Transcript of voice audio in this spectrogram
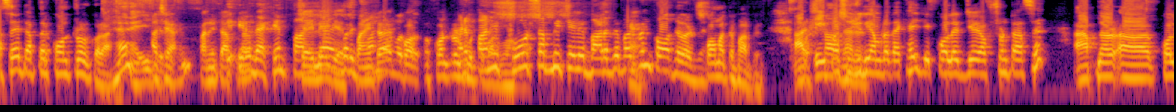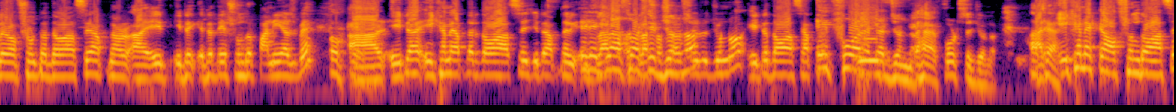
আছে এটা আপনার কন্ট্রোল করা। হ্যাঁ আচ্ছা। পানিটা এটা দেখেন পানিটা। কন্ট্রোল মানে করতে পারব। ফোর্স আপনি চাইলে বাড়াতে পারবেন কমাতে পারবেন। কমাতে পারবেন। আর এই পাশে যদি আমরা দেখাই যে কলের যে অপশনটা আছে আপনার কলের অপশনটা দেওয়া আছে আপনার এটা এটা দিয়ে সুন্দর পানি আসবে। আর এটা এখানে আপনার দেওয়া আছে যেটা আপনার glass এর জন্য। এটা দেওয়া আছে আপনার এই ফোয়ারাটার জন্য। হ্যাঁ ফোর্স এর জন্য। আর আচ্ছা। এখানে একটা অপশন দেওয়া আছে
